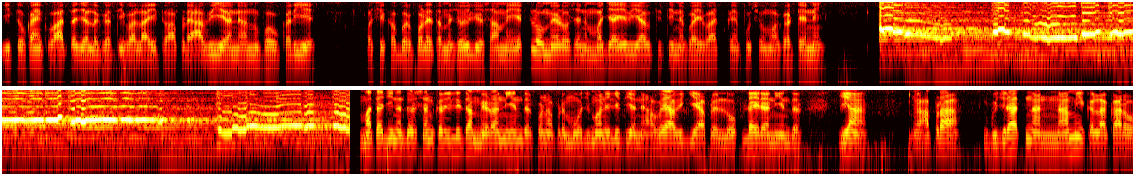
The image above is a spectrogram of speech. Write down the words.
એ તો કાંઈક વાત જ અલગ હતી, વાલા. એ તો આપણે આવીએ અને અનુભવ કરીએ. પછી ખબર પડે, તમે જોઈ લ્યો, સામે એટલો મેળો છે ને મજા એવી આવતી હતી ને, ભાઈ, વાત કંઈ પૂછવામાં ઘટે નહીં. માતાજીના દર્શન કરી લીધા, મેળાની અંદર પણ આપણે મોજ માણી લીધી અને હવે આવી ગયા આપણે લોક ડાયરાની અંદર, જ્યાં આપણા ગુજરાતના નામી કલાકારો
